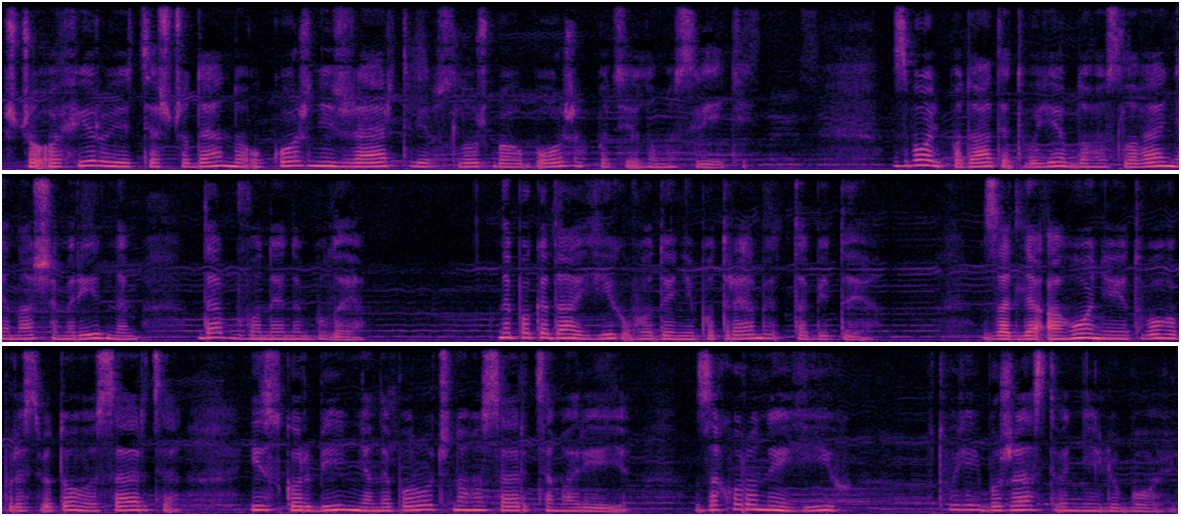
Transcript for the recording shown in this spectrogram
що офірується щоденно у кожній жертві в службах Божих по цілому світі. Зволь подати Твоє благословення нашим рідним, де б вони не були. Не покидай їх в годині потреби та біди. Задля агонії Твого Пресвятого серця і скорбіння непорочного серця Марії, захорони їх в Твоїй божественній любові.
